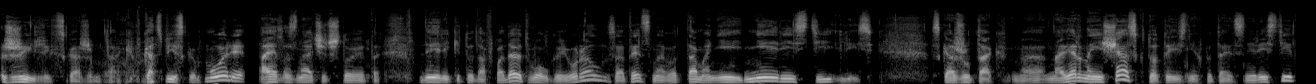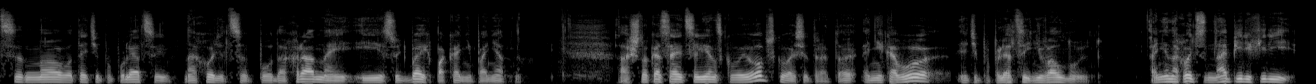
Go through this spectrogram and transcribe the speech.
жили, скажем так, в Каспийском море, а это значит, что это две реки туда впадают, Волга и Урал, соответственно, вот там они не рестились, скажу так. Наверное, и сейчас кто-то из них пытается не реститься, но вот эти популяции находятся под охраной, и судьба их пока непонятна. А что касается Ленского и Обского осетра, то никого эти популяции не волнуют. Они находятся на периферии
